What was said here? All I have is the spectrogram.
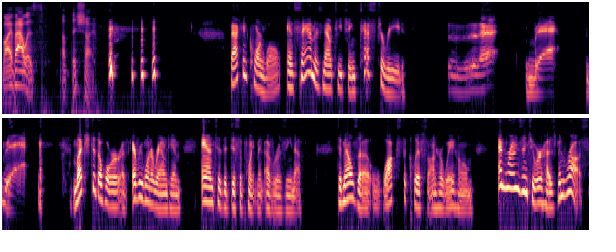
five hours of this show. Back in Cornwall, and Sam is now teaching Tess to read. Much to the horror of everyone around him and to the disappointment of Rosina. Demelza walks the cliffs on her way home and runs into her husband Ross.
